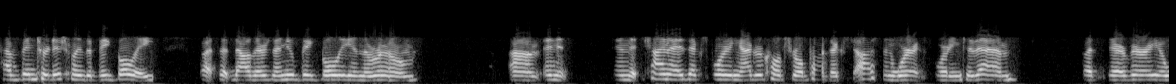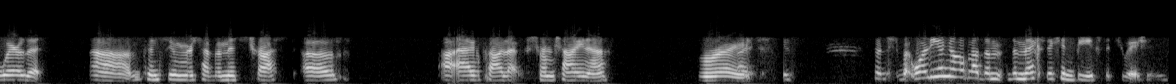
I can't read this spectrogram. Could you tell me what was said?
have been traditionally the big bully, but that now there's a new big bully in the room, um, and it and that China is exporting agricultural products to us, and we're exporting to them. But they're very aware that um, consumers have a mistrust of uh, ag products from China. Right. But, it's, but what do you know about the the Mexican beef situation?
